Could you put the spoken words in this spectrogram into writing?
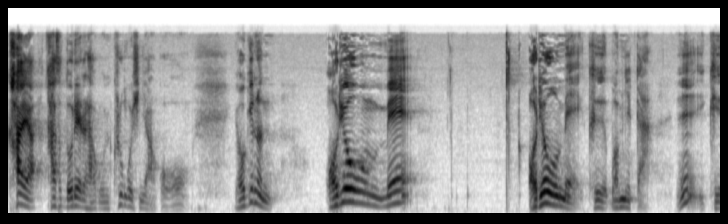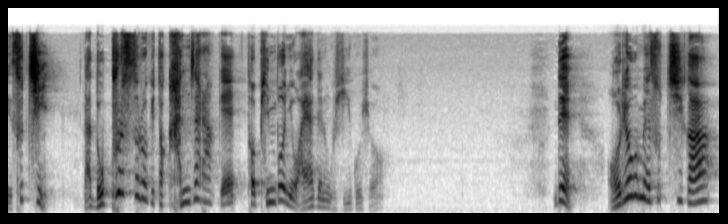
가야 가서 노래를 하고 그런 곳이냐고 여기는 어려움의 어려움의 그 뭡니까 예? 그 수치 가 높을수록 더 간절하게 더 빈번히 와야 되는 곳이 이곳이요. 근데 어려움의 수치가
